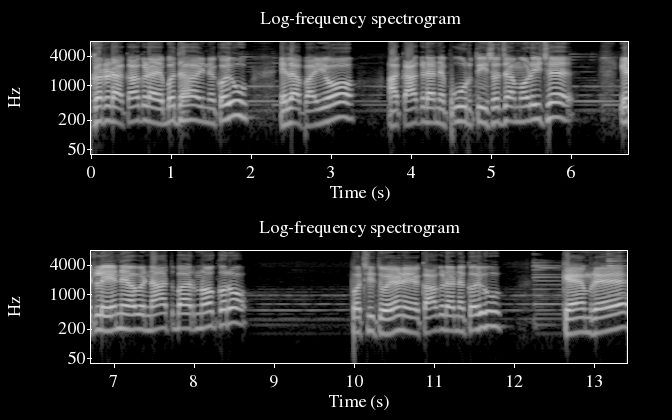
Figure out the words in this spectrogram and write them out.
ગરડા કાગડાએ બધાને કહ્યું, એલા ભાઈઓ, આ કાગડાને પૂરતી સજા મળી છે, એટલે એને હવે નાત બાર ન કરો. પછી તો એણે કાગડાને કહ્યું, કેમ રે?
